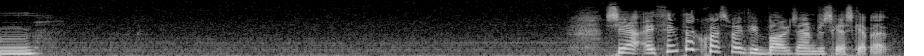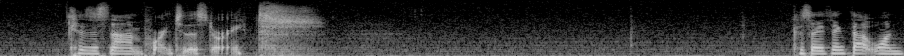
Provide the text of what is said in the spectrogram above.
Um. So yeah, I think that quest might be bugged and I'm just gonna skip it. Because it's not important to the story. Because I think that one...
